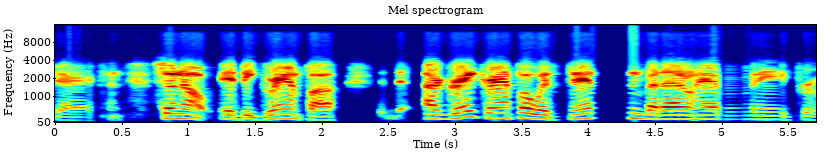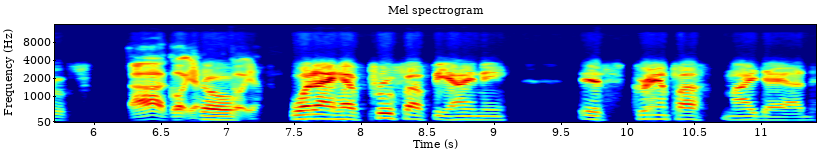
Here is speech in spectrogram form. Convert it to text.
Jackson. So no, it'd be grandpa. Our great grandpa was in, but I don't have any proof. Ah, got you, So- got you. What I have proof of behind me is grandpa, my dad,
